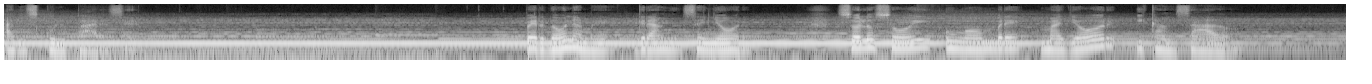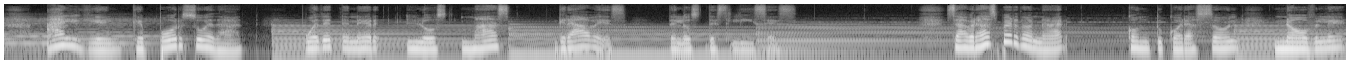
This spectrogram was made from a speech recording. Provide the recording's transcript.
a disculparse. Perdóname, gran Señor, solo soy un hombre mayor y cansado. Alguien que por su edad puede tener los más graves de los deslices. ¿Sabrás perdonar con tu corazón noble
